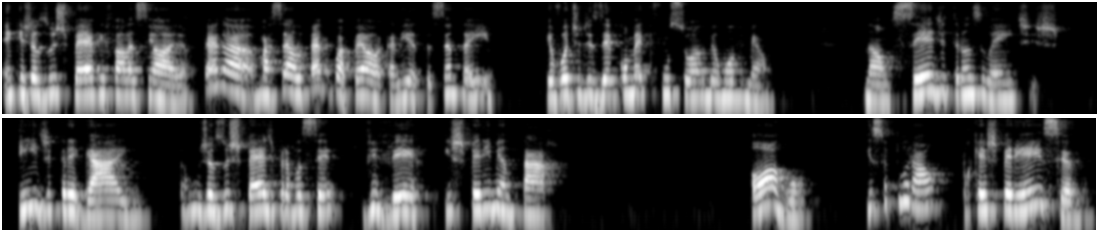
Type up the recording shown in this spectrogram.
em que Jesus pega e fala assim: olha, pega, Marcelo, pega o papel, a caneta, senta aí, eu vou te dizer como é que funciona o meu movimento. Não, sede transuentes, ide pregai. Então, Jesus pede para você viver, experimentar. Logo, isso é plural, porque a experiência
